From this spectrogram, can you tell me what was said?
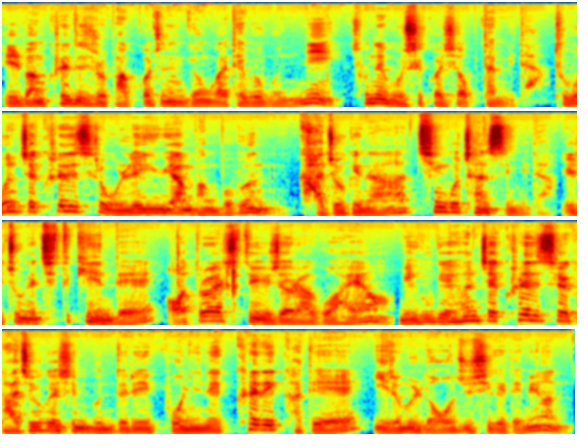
일반 크레딧으로 바꿔주는 경우가 대부분이니 손해보실 것이 없답니다. 두 번째 크레딧을 올리기 위한 방법은 가족이나 친구 찬스입니다. 일종의 치트키인데 Authorized User라고 하여 미국에 현재 크레딧을 가지고 계신 분들이 본인의 크레딧 카드에 이름을 넣어주시게 되면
